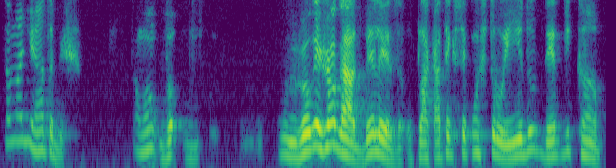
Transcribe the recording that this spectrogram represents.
Então não adianta, bicho. Então, o jogo é jogado, beleza. O placar tem que ser construído dentro de campo.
